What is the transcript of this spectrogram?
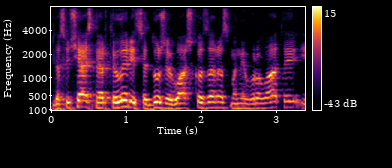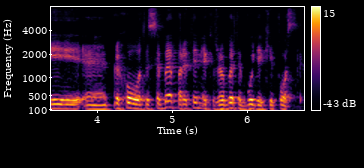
Для сучасної артилерії це дуже важко зараз маневрувати і е, приховувати себе перед тим, як зробити будь-який постріл.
